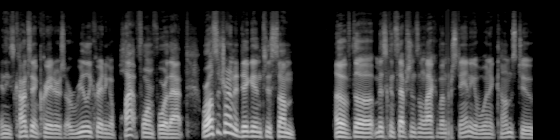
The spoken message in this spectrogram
And these content creators are really creating a platform for that. We're also trying to dig into some of the misconceptions and lack of understanding of when it comes to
